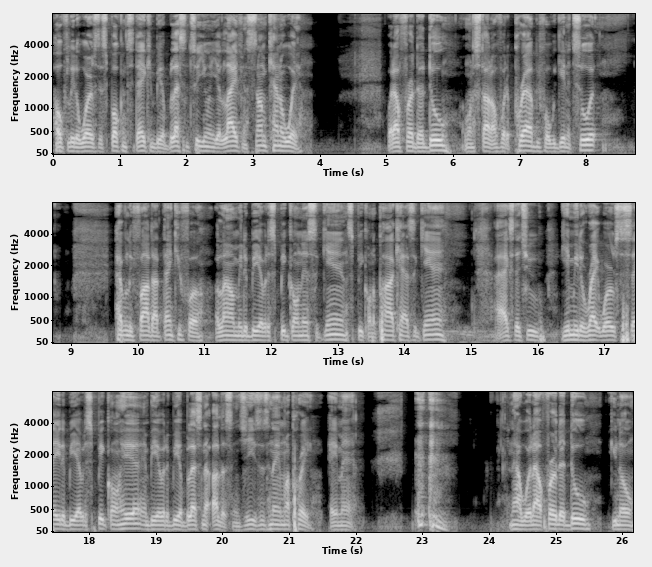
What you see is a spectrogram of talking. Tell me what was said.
Hopefully, the words that's spoken today can be a blessing to you in your life in some kind of way. Without further ado, I want to start off with a prayer before we get into it. Heavenly Father, I thank you for allowing me to be able to speak on this again, speak on the podcast again. I ask that you give me the right words to say to be able to speak on here and be able to be a blessing to others. In Jesus' name I pray. Amen. now, without further ado, you know,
